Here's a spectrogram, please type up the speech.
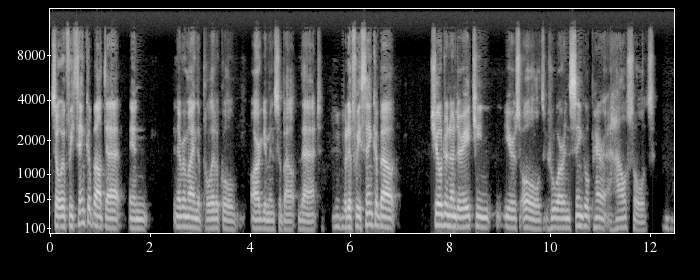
So if we think about that, and never mind the political arguments about that, Mhm. but if we think about children under 18 years old who are in single parent households, Mhm.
